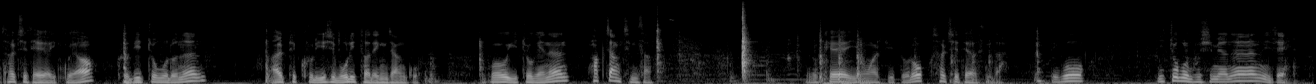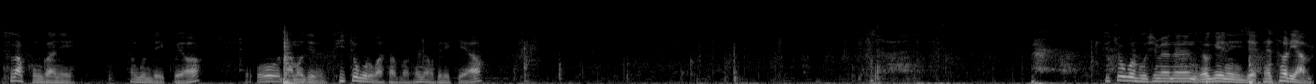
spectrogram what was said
설치되어 있고요. 그 밑쪽으로는 알피쿨 25리터 냉장고 그리고 이쪽에는 확장 침상 이렇게 이용할 수 있도록 설치되었습니다. 그리고 이쪽을 보시면은 이제 수납 공간이 한 군데 있고요. 그리고 나머지는 뒤쪽으로 가서 한번 설명 드릴게요. 뒤쪽을 보시면은 여기에는 이제 배터리함,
